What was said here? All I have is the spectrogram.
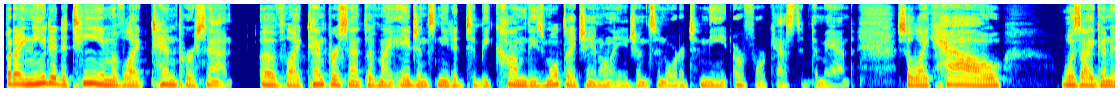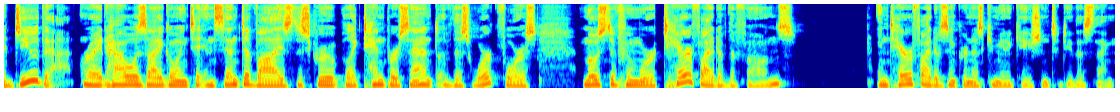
But I needed a team of like 10% of like 10% of my agents needed to become these multi-channel agents in order to meet our forecasted demand. So like how was I going to do that, right? How was I going to incentivize this group, like 10% of this workforce, most of whom were terrified of the phones and terrified of synchronous communication to do this thing?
